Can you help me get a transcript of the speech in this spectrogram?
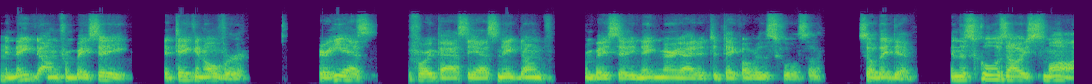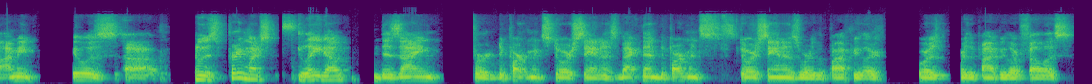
and Nate Doan from Bay City had taken over. Or he asked before he passed, he asked Nate Doan from Bay City, Nate and Mary Ida, to take over the school. So, so they did, and the school was always small. I mean, it was uh, it was pretty much laid out, designed for department store Santas. Back then, department store Santas were the popular were, were the popular fellas.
